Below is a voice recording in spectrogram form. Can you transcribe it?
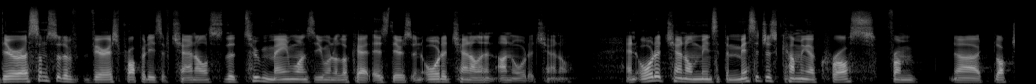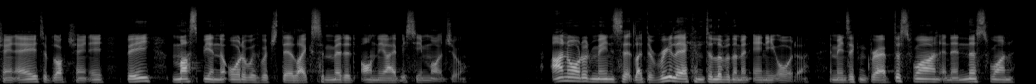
there are some sort of various properties of channels. So the two main ones that you want to look at is there's an ordered channel and an unordered channel. An ordered channel means that the messages coming across from uh, blockchain A to blockchain e, B must be in the order with which they're like submitted on the IBC module. Unordered means that like the relay can deliver them in any order. It means it can grab this one and then this one.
